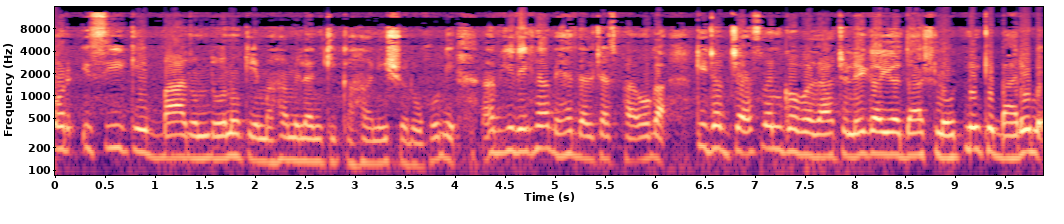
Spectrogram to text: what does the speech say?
और इसी के बाद उन दोनों के महामिलन की कहानी शुरू होगी। अब ये देखना बेहद दिलचस्प होगा कि जब जैस्मिन को पता चलेगा या दाश लौटने के बारे में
